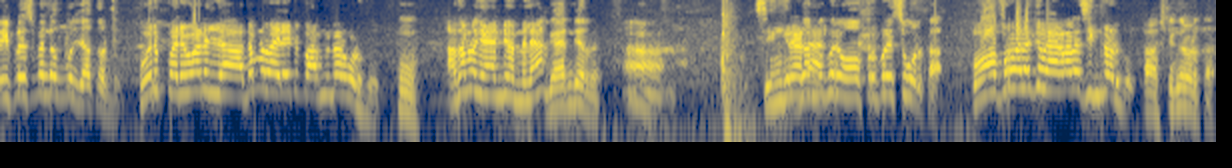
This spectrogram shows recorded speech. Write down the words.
റീപ്ലേസ്മെന്റ് ഒന്നും ഇല്ലാത്തോണ്ട്. ഒരു പരിപാടി ഇല്ല. അത് നമ്മൾ ധൈര്യമായിട്ട് പറഞ്ഞിട്ടാണ് കൊടുക്കും അത് നമ്മൾ ഗ്യാരണ്ടി പറഞ്ഞില്ല ഗ്യാരണ്ടി ആ. നമുക്ക് ഒരു ഓഫർ പ്രൈസ് കൊടുക്കാം. ഓഫർ വിലക്ക് വേണമെങ്കിൽ സിംഗർ കൊടുക്കും. ആ സ്റ്റിങ്കർ കൊടുക്കാം.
